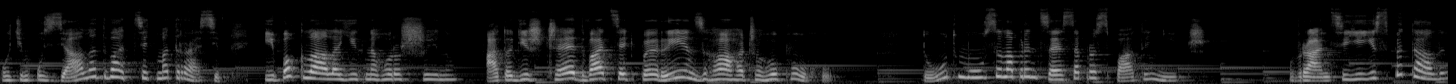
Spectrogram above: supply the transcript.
потім узяла двадцять матрасів і поклала їх на горошину, а тоді ще двадцять перин з гагачого пуху. Тут мусила принцеса проспати ніч. Вранці її спитали,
